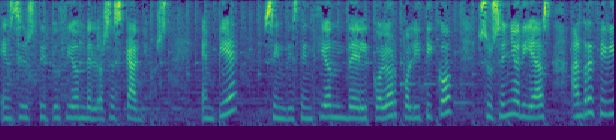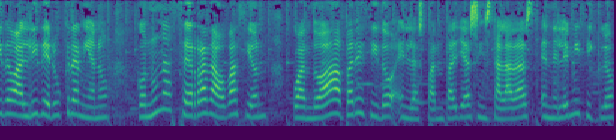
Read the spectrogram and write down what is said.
en sustitución de los escaños. En pie, sin distinción del color político, sus señorías han recibido al líder ucraniano con una cerrada ovación cuando ha aparecido en las pantallas instaladas en el hemiciclo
